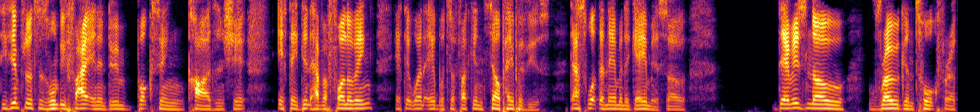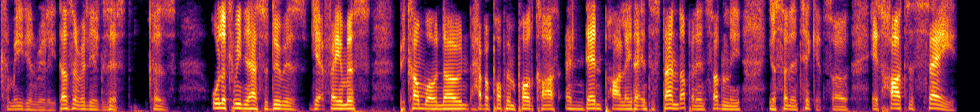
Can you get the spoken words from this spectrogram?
These influencers won't be fighting and doing boxing cards and shit if they didn't have a following, if they weren't able to fucking sell pay per views. That's what the name of the game is. So there is no Rogan talk for a comedian really. It doesn't really exist because All a comedian has to do is get famous, become well known, have a popping podcast, and then parlay that into stand up, and then suddenly you're selling tickets. So it's hard to say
